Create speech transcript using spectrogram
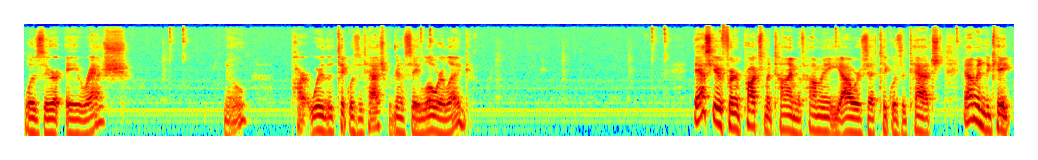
Was there a rash? No. Part where the tick was attached, we're going to say lower leg. They ask you for an approximate time of how many hours that tick was attached, and I'm going to indicate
